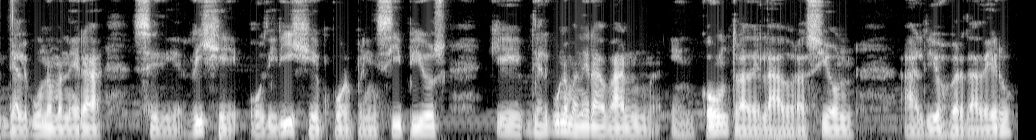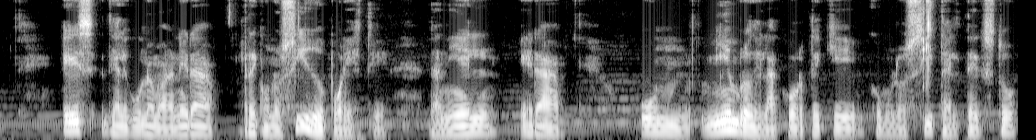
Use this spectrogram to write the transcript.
de alguna manera se dirige o dirige por principios que de alguna manera van en contra de la adoración al Dios verdadero, es de alguna manera reconocido por éste. Daniel era un miembro de la corte que, como lo cita el texto,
